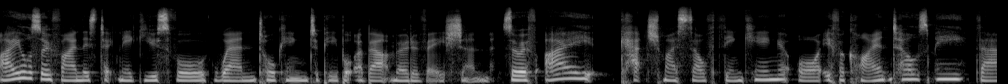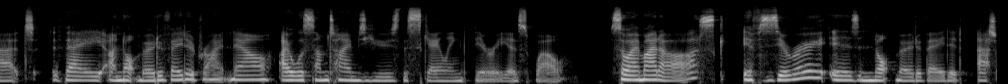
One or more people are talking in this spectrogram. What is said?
I also find this technique useful when talking to people about motivation. So if I catch myself thinking, or if a client tells me that they are not motivated right now, I will sometimes use the scaling theory as well. So I might ask if zero is not motivated at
